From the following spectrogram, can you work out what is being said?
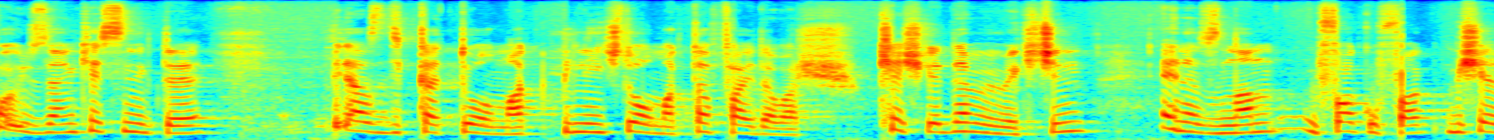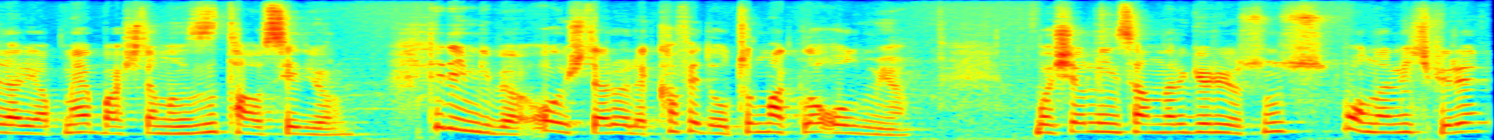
O yüzden kesinlikle biraz dikkatli olmak, bilinçli olmakta fayda var. Keşke dememek için en azından ufak ufak bir şeyler yapmaya başlamanızı tavsiye ediyorum. Dediğim gibi o işler öyle kafede oturmakla olmuyor. Başarılı insanları görüyorsunuz. Onların hiçbiri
